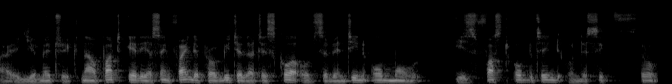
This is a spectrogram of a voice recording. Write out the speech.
uh, a geometric. Now, part A, they are saying find the probability that a score of 17 or more is first obtained on the sixth throw.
